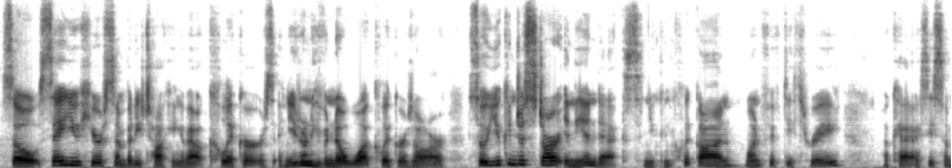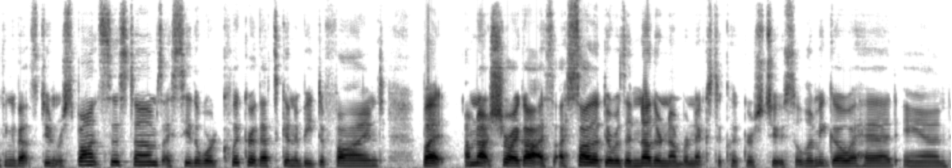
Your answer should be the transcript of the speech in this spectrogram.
So say you hear somebody talking about clickers and you don't even know what clickers are. So you can just start in the index and you can click on 153 Okay, I see something about student response systems. I see the word clicker, that's going to be defined, but I'm not sure I got, I saw that there was another number next to clickers too. So let me go ahead and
